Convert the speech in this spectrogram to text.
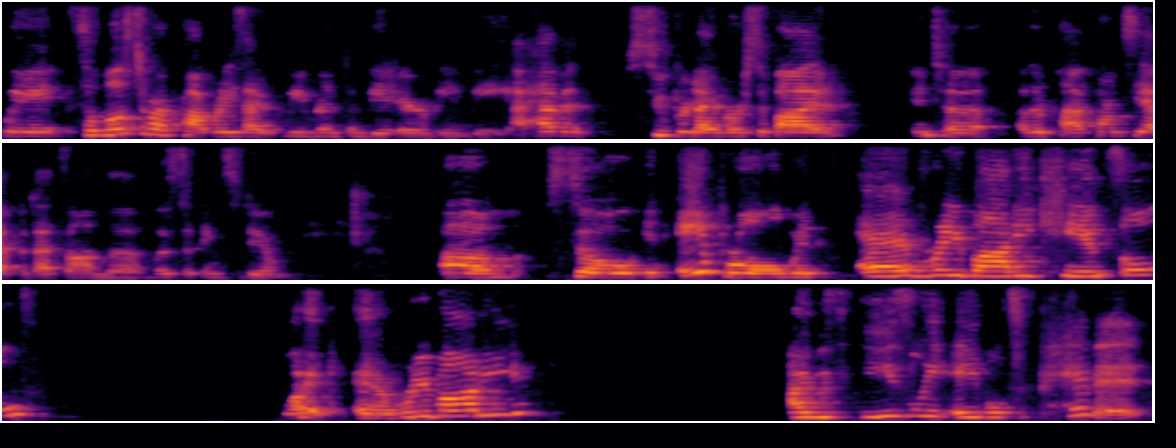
we, so most of our properties, I, we rent them via Airbnb. I haven't super diversified into other platforms yet, but that's on the list of things to do. Um, so in April, when everybody canceled, like everybody, I was easily able to pivot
